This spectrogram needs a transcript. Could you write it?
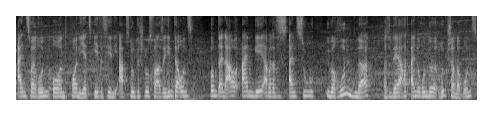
ein, zwei Runden. Und Freunde, jetzt geht es hier in die absolute Schlussphase. Hinter uns kommt ein AMG, aber das ist ein zu überrundender. Also der hat eine Runde Rückstand auf uns.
